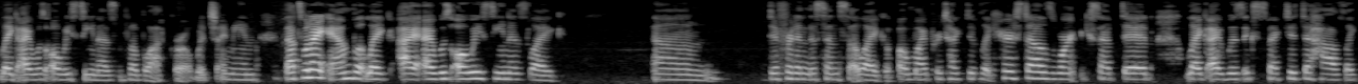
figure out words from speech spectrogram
Like I was always seen as the black girl, which I mean, that's what I am, but like I I was always seen as like um different in the sense that like oh my protective like hairstyles weren't accepted like i was expected to have like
